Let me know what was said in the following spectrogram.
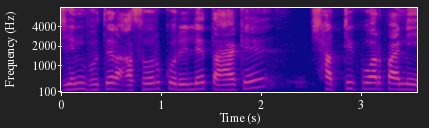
জিন ভূতের আসর করিলে তাহাকে সাতটি কুয়ার পানি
